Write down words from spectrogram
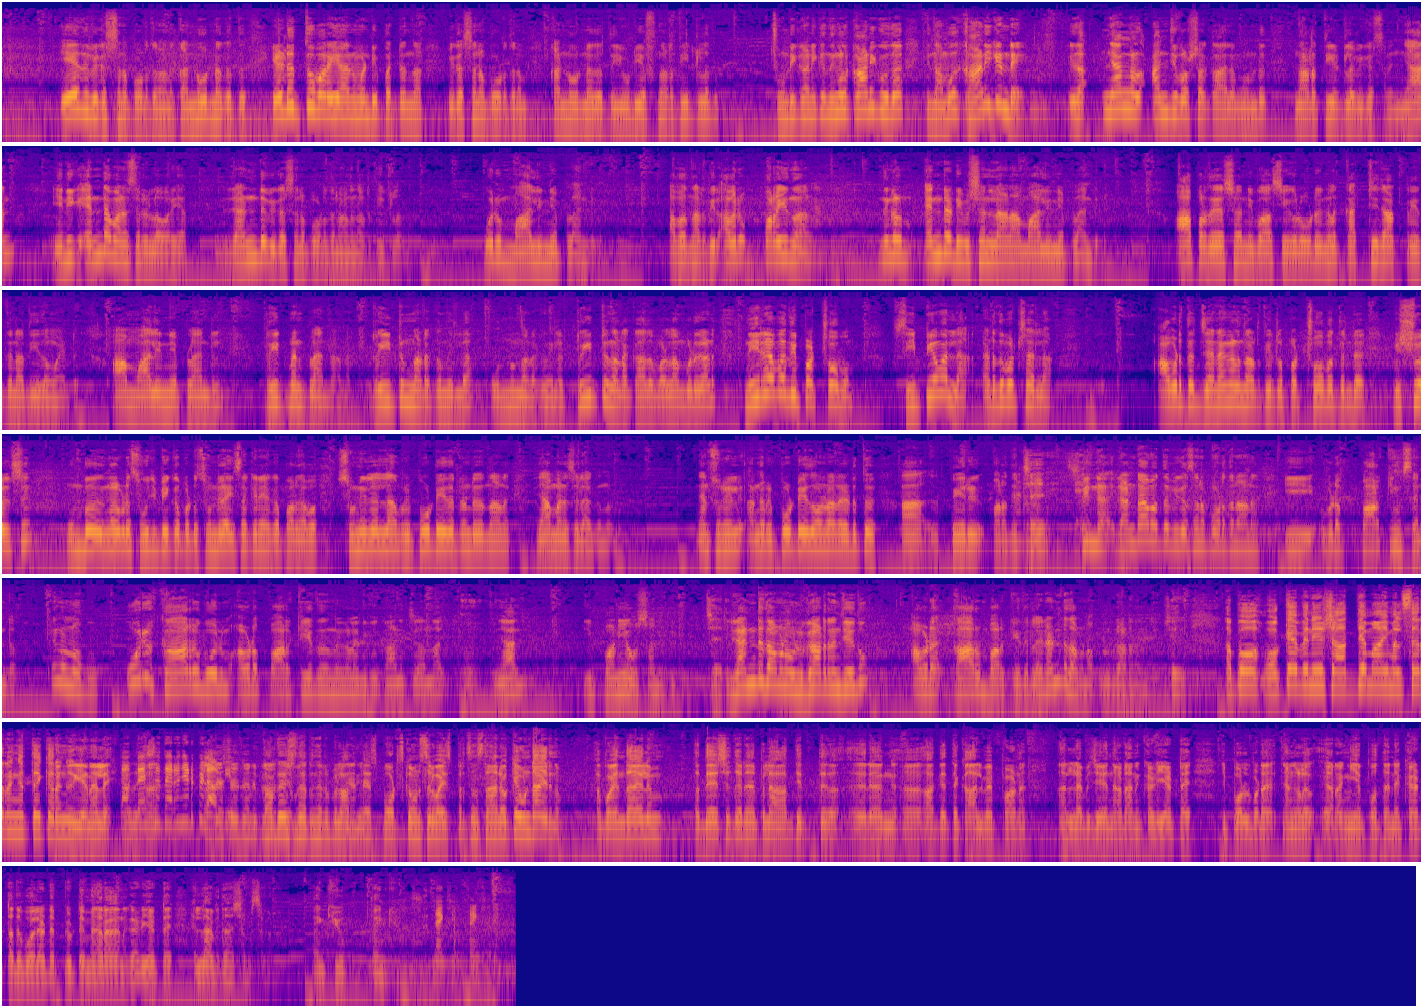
ഏത് വികസന പ്രവർത്തനമാണ് കണ്ണൂരിനകത്ത്? എടുത്തു പറയാൻ വേണ്ടി പറ്റുന്ന വികസന പ്രവർത്തനം കണ്ണൂരിനകത്ത് യു ഡി എഫ് നടത്തിയിട്ടുള്ളത്? ചൂണ്ടിക്കാണിക്കുക നിങ്ങൾ കാണിക്കൂ ഇത്. നമുക്ക് കാണിക്കണ്ടേ. ഇതാ ഞങ്ങൾ അഞ്ച് വർഷക്കാലം കൊണ്ട് നടത്തിയിട്ടുള്ള വികസനം. ഞാൻ എനിക്ക് എന്റെ മനസ്സിലുള്ള പറയുക രണ്ട് വികസന പ്രവർത്തനമാണ് നടത്തിയിട്ടുള്ളത്. ഒരു മാലിന്യ പ്ലാന്റ്. അവർ നടത്തി അവർ പറയുന്നതാണ് നിങ്ങൾ എന്റെ ഡിവിഷനിലാണ് ആ മാലിന്യ പ്ലാന്റ്. ആ പ്രദേശ നിവാസികളോട് നിങ്ങൾ കച്ചി രാഷ്ട്രീയത്തിന് അതീതമായിട്ട്. ആ മാലിന്യ പ്ലാന്റിൽ ട്രീറ്റ്മെന്റ് പ്ലാന്റാണ് ട്രീറ്റും നടക്കുന്നില്ല ഒന്നും നടക്കുന്നില്ല. ട്രീറ്റ് നടക്കാതെ വെള്ളം വിടുകയാണ്. നിരവധി പ്രക്ഷോഭം. സി പി എം അല്ല ഇടതുപക്ഷമല്ല. അവിടുത്തെ ജനങ്ങൾ നടത്തിയിട്ടുള്ള പ്രക്ഷോഭത്തിന്റെ വിഷ്വൽസ് മുമ്പ് നിങ്ങളിവിടെ സൂചിപ്പിക്കപ്പെട്ടു സുനിൽ ഐസക്കിനെയൊക്കെ പറഞ്ഞു. അപ്പോൾ സുനിലെല്ലാം റിപ്പോർട്ട് ചെയ്തിട്ടുണ്ട് എന്നാണ് ഞാൻ മനസ്സിലാക്കുന്നത്. ഞാൻ സുനിൽ അങ്ങ് റിപ്പോർട്ട് ചെയ്തുകൊണ്ടാണ് എടുത്ത് ആ പേര് പറഞ്ഞിട്ടുള്ളത്. പിന്നെ രണ്ടാമത്തെ വികസന പ്രവർത്തനമാണ് ഈ ഇവിടെ പാർക്കിംഗ് സെന്റർ നിങ്ങൾ നോക്കൂ ഒരു കാറ് പോലും അവിടെ പാർക്ക് ചെയ്തത് നിങ്ങൾ എനിക്ക് കാണിച്ചു തന്നാൽ ഞാൻ ഈ പണി അവസാനിപ്പിക്കും. രണ്ട് തവണ ഉദ്ഘാടനം ചെയ്തു അവിടെ കാറും പാർക്ക് ചെയ്തിട്ടില്ല. രണ്ട് തവണ ഉദ്ഘാടനം ചെയ്തു. ശരി. അപ്പോ ഓക്കെ വിനീഷ് ആദ്യമായി മത്സര രംഗത്തേക്ക് ഇറങ്ങുകയാണ് അല്ലേ? തദ്ദേശ തെരഞ്ഞെടുപ്പിൽ ആദ്യം. സ്പോർട്സ് കൗൺസിൽ വൈസ് പ്രസിഡന്റ് സ്ഥാനമൊക്കെ ഉണ്ടായിരുന്നു. അപ്പോൾ എന്തായാലും തദ്ദേശ തെരഞ്ഞെടുപ്പിലെ ആദ്യത്തെ ആദ്യത്തെ കാൽവെപ്പാണ് നല്ല വിജയം നേടാൻ കഴിയട്ടെ. ഇപ്പോൾ ഇവിടെ ഞങ്ങൾ ഇറങ്ങിയപ്പോൾ തന്നെ കേട്ടതുപോലെ ഡെപ്യൂട്ടി മേയറാകാൻ കഴിയട്ടെ. എല്ലാവിധ ആശംസകളും. Thank you thank you thank you thank you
